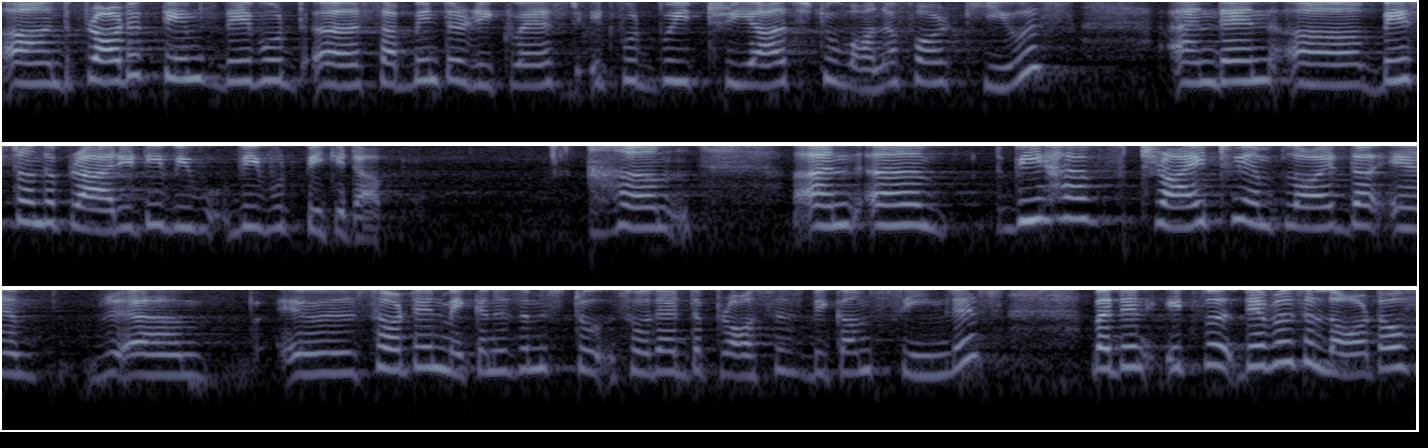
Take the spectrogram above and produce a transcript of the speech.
uh, the product teams, they would uh, submit a request, it would be triaged to one of our queues, and then uh, based on the priority, we, we would pick it up. Um, and uh, we have tried to employ the uh, um, uh, certain mechanisms to, so that the process becomes seamless. But then it was, there was a lot of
